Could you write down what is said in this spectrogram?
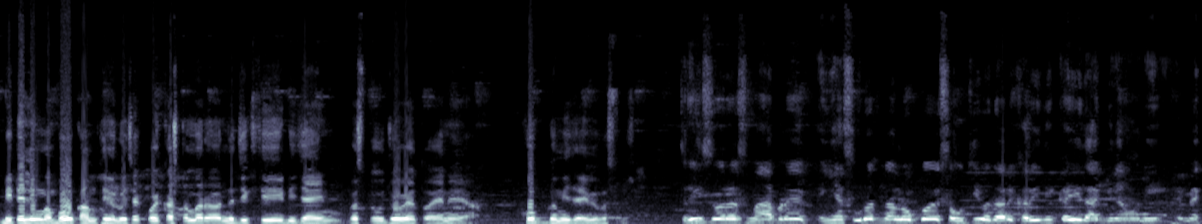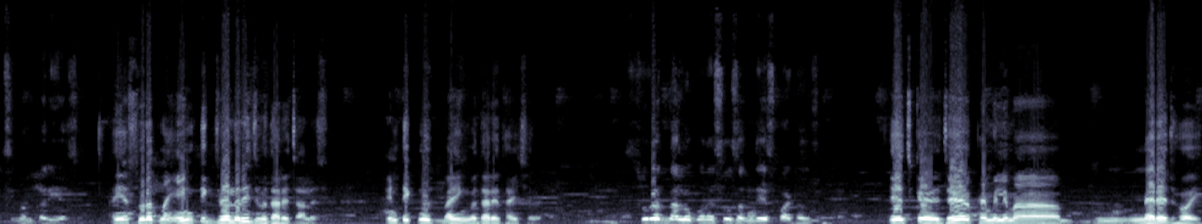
ડિટેલિંગમાં બહુ કામ થયેલું છે. કોઈ કસ્ટમર નજીકથી ડિઝાઇન વસ્તુ જોવે તો એને ખૂબ ગમી જાય એવી વસ્તુ છે. ત્રીસ વર્ષમાં આપણે અહીંયા સુરતના લોકોએ સૌથી વધારે ખરીદી કઈ દાગીનાઓની મેક્સિમમ કરી હશે? અહીંયા સુરતમાં એન્ટિક જ્વેલરી જ વધારે ચાલે છે. એન્ટિકનું જ બાઇંગ વધારે થાય છે. સુરતના લોકોને શું સંદેશ પાઠવશો? એ જ કે જે ફેમિલીમાં મેરેજ હોય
